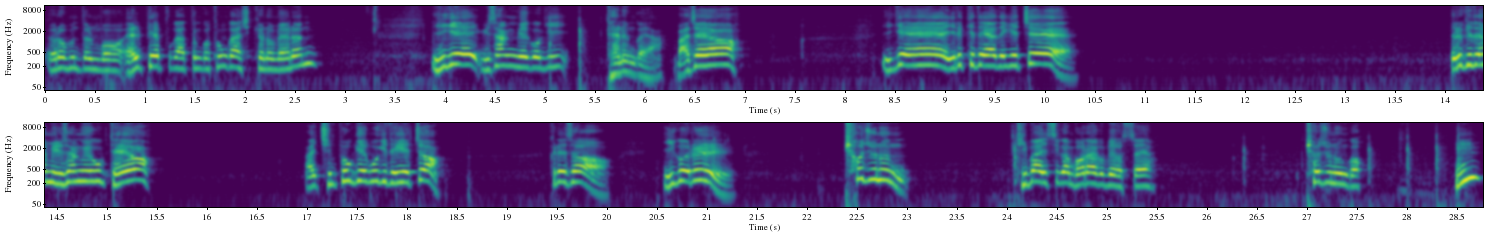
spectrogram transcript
여러분들 뭐 LPF 같은 거 통과시켜 놓으면은 이게 위상 왜곡이 되는 거야. 맞아요. 이게 이렇게 돼야 되겠지? 이렇게 되면 위상 왜곡 돼요? 아니, 진폭 왜곡이 되겠죠? 그래서 이거를 펴주는 device가 뭐라고 배웠어요? 펴주는 거. 응?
